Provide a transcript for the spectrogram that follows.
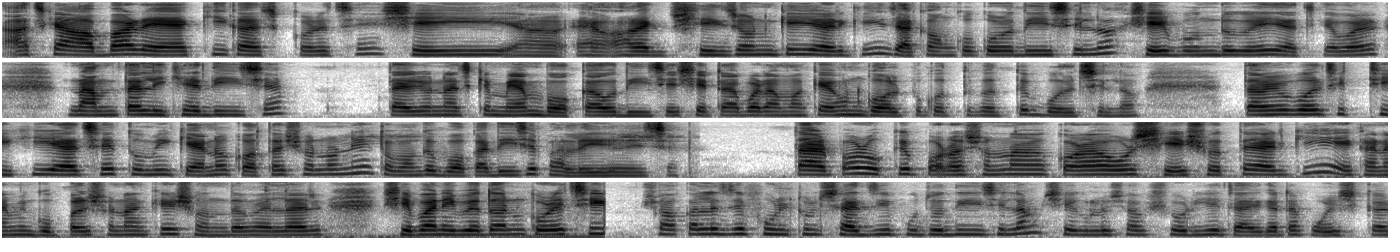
আজকে আবার একই কাজ করেছে, সেই আর এক- সেই জনকেই আর কি যাকে অঙ্ক করে দিয়েছিল, সেই বন্ধুকেই আজকে আবার নামটা লিখে দিয়েছে। তাই জন্য আজকে ম্যাম বকাও দিয়েছে, সেটা আবার আমাকে এখন গল্প করতে করতে বলছিল। তো আমি বলছি, ঠিকই আছে, তুমি কেন কথা শোনোনি? তোমাকে বকা দিয়েছে, ভালোই হয়েছে। তারপর ওকে পড়াশোনা করা ওর শেষ হতে আর কি। এখানে আমি গোপাল সোনাকে সন্ধ্যাবেলার সেবা নিবেদন করেছি। সকালে যে ফুল টুল সাজিয়ে পুজো দিয়েছিলাম, সেগুলো সব সরিয়ে জায়গাটা পরিষ্কার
